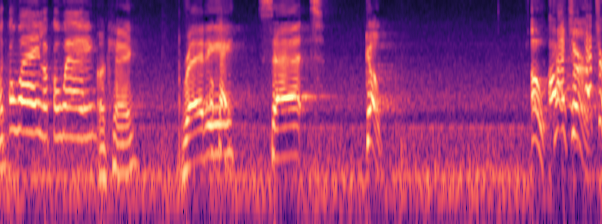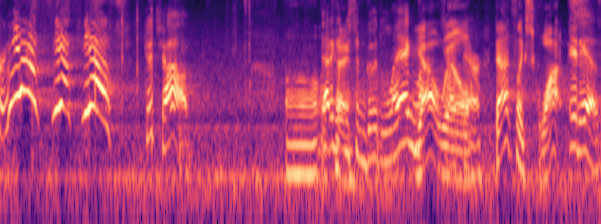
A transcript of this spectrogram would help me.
Look away. Look away. Okay. Ready, Okay. set, go. Oh, Oh, catcher. Catcher. Yes. Yes. Yes. Good job. Uh, That'll give you some good leg muscles Yeah, it will. right there. That's like squats. It is.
